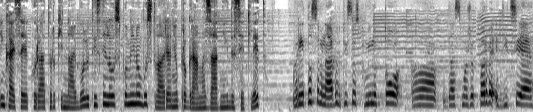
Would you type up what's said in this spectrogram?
In kaj se je kuratorki najbolj vtisnilo v spomin ob ustvarjanju programa zadnjih deset let? Verjetno se mi najbolj vtisnilo v spomin to, eh, da smo že od prve edicije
